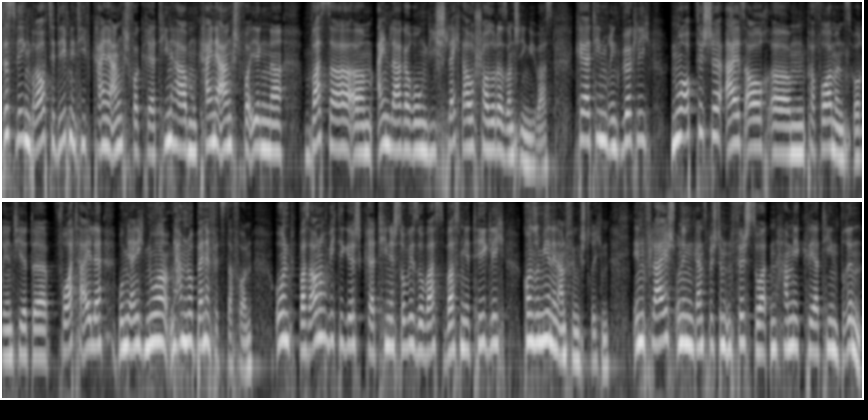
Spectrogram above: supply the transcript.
deswegen braucht ihr definitiv keine Angst vor Kreatin haben, keine Angst vor irgendeiner Wassereinlagerung, die schlecht ausschaut oder sonst irgendwie was. Kreatin bringt wirklich nur optische als auch ähm, performance-orientierte Vorteile, wo wir eigentlich nur, wir haben nur Benefits davon. Und was auch noch wichtig ist, Kreatin ist sowieso was, was wir täglich konsumieren, in Anführungsstrichen. In Fleisch und in ganz bestimmten Fischsorten haben wir Kreatin drin.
